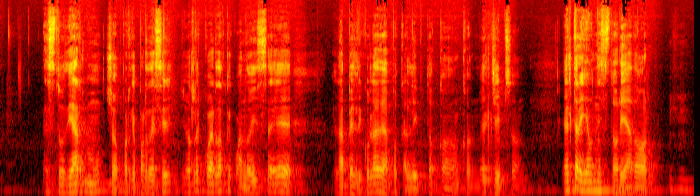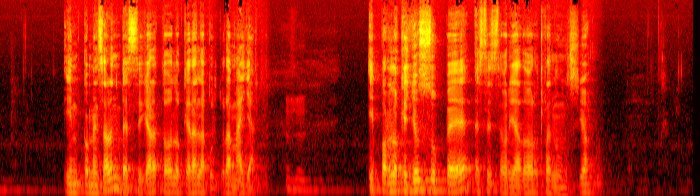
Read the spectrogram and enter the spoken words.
estudiar mucho, porque por decir, yo recuerdo que cuando hice la película de Apocalipto con, con Mel Gibson, él traía un historiador y comenzaron a investigar todo lo que era la cultura maya. Y por lo que yo supe, este historiador renunció.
